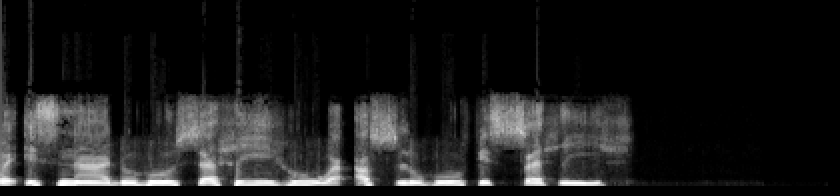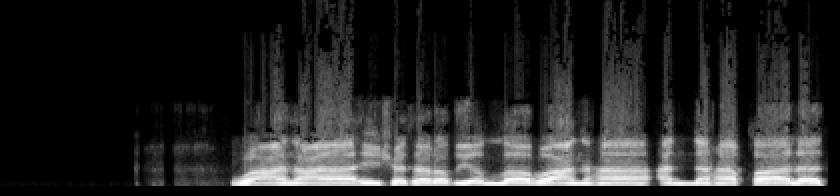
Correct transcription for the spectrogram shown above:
وإسناده صحيح وأصله في الصحيح وعن عائشة رضي الله عنها أنها قالت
